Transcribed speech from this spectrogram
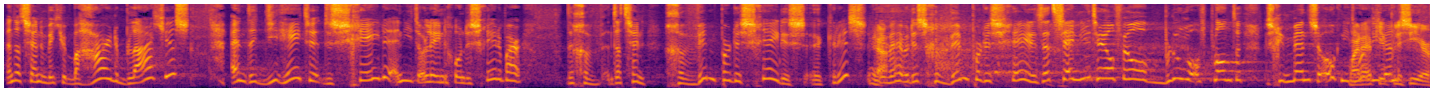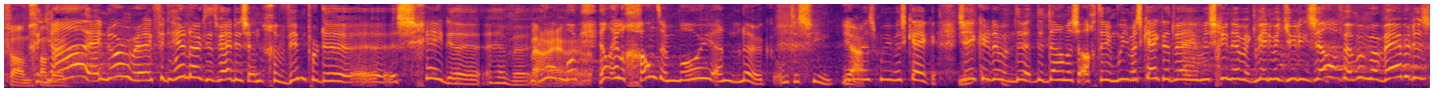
En dat zijn een beetje behaarde blaadjes. En die, heten de scheden. En niet alleen gewoon de scheden, maar... De dat zijn gewimperde schedes, eh, Chris. Ja. We hebben dus gewimperde schedes. Dat zijn niet heel veel bloemen of planten. Misschien mensen ook niet. Maar hoor, daar heb je een- plezier van. van de- ja, enorm. Ik vind het heel leuk dat wij dus een gewimperde eh schede hebben. Nou, heel, mooi, heel elegant en mooi en leuk om te zien. Ja. Moet je maar eens kijken. Zeker de, de, de dames achterin. Moet je maar eens kijken dat wij misschien hebben... Ik weet niet wat jullie zelf hebben, maar wij hebben dus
